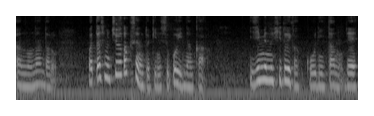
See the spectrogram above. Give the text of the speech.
あのなんだろう私も中学生の時にすごいなんかいじめのひどい学校にいたので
